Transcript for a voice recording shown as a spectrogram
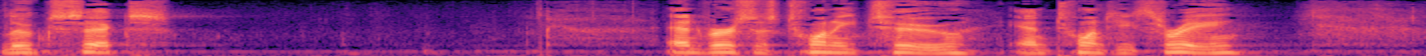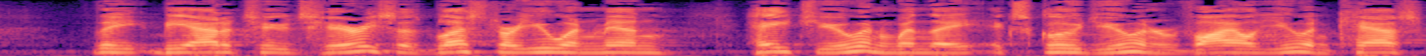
Luke 6, and verses 22 and 23. The Beatitudes here, he says, Blessed are you when men hate you and when they exclude you and revile you and cast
